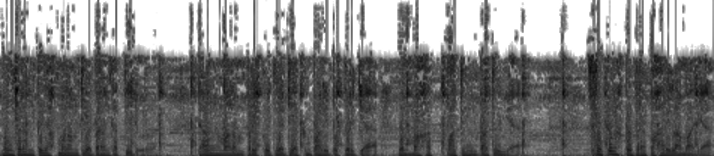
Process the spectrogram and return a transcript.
Menjelang tengah malam dia berangkat tidur. Dan malam berikutnya dia kembali bekerja memahat patung-batunya. Setelah beberapa hari lamanya,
